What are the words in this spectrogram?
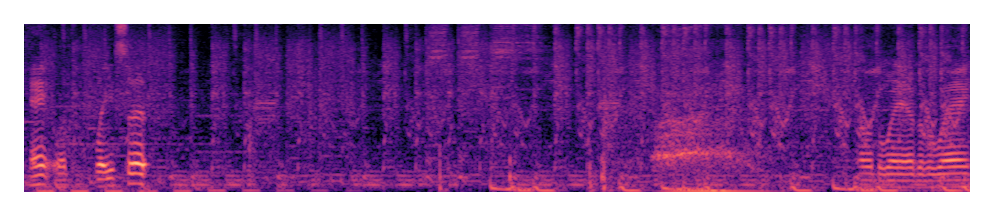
Okay, let's place it. Out of the way, out of the way.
